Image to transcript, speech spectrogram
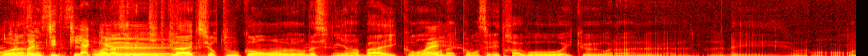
Voilà, ça- une petite claque. Voilà, ça fait une petite claque, surtout quand euh, on a signé un bail, quand Ouais. on a commencé les travaux et que voilà, euh, les- on,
